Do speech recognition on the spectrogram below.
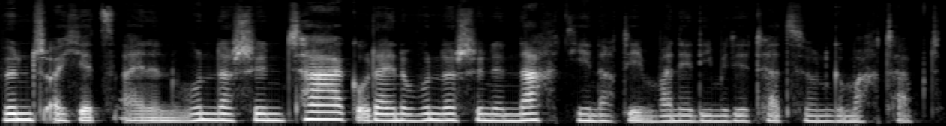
wünsche euch jetzt einen wunderschönen Tag oder eine wunderschöne Nacht, je nachdem, wann ihr die Meditation gemacht habt.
